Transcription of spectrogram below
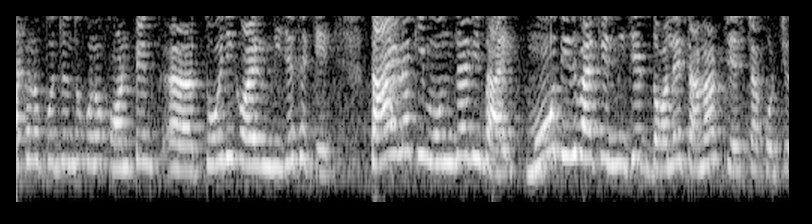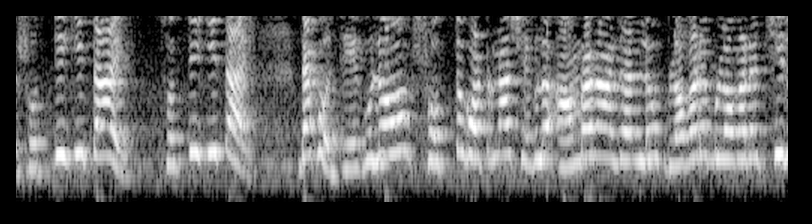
এখনও পর্যন্ত কোনো কন্টেন্ট তৈরি করেন নিজে থেকে, তাই নাকি মন্দিরা ভাই মৌ দিদিভাইকে নিজের দলে টানার চেষ্টা করছে? সত্যি কি তাই? সত্যি কি তাই? দেখো, যেগুলো সত্য ঘটনা, সেগুলো আমরা না জানলেও ব্লগারে ব্লগারে ছিল,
